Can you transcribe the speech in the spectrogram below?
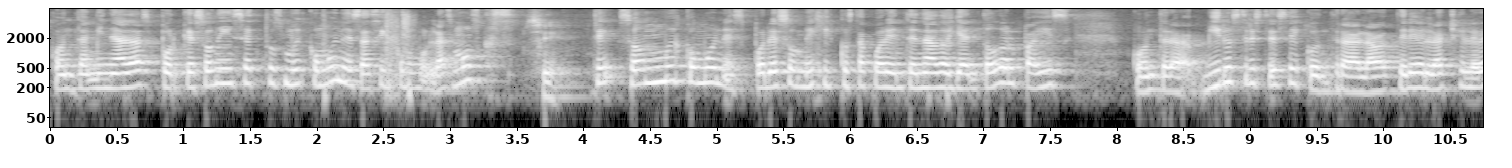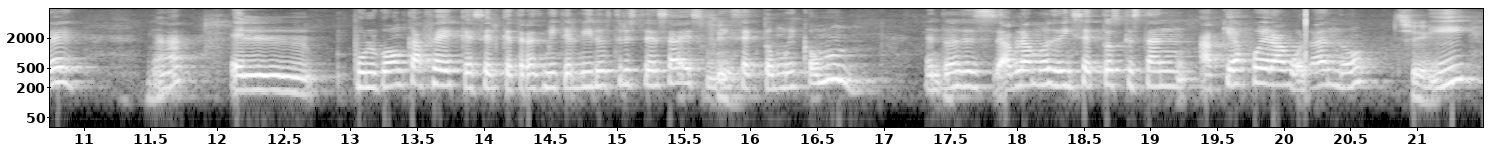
contaminadas porque son insectos muy comunes, así como las moscas. Sí. Son muy comunes, por eso México está cuarentenado ya en todo el país contra virus tristeza y contra la bacteria del HLV. El pulgón café, que es el que transmite el virus tristeza, es un insecto muy común. Entonces, hablamos de insectos que están aquí afuera volando y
